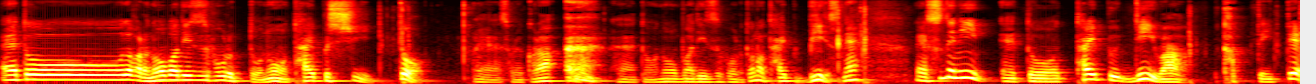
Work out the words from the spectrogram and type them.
えっ、とだから Nobody's Fault のタイプ C とえーそれから、えっ、と、Nobody's Fault のタイプ B ですね。えーすでに、えっ、と、タイプ D は買っていて、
